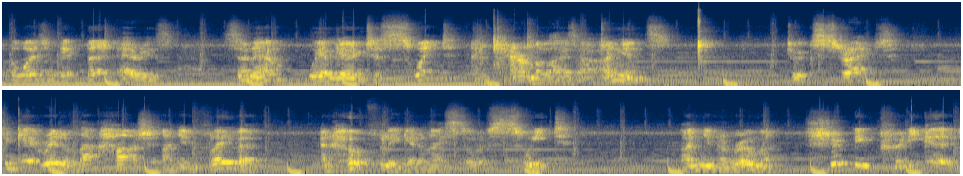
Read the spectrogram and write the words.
otherwise you'll get burnt areas. So now we are going to sweat and caramelize our onions to extract, to get rid of that harsh onion flavor and hopefully get a nice sort of sweet onion aroma. Should be pretty good.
